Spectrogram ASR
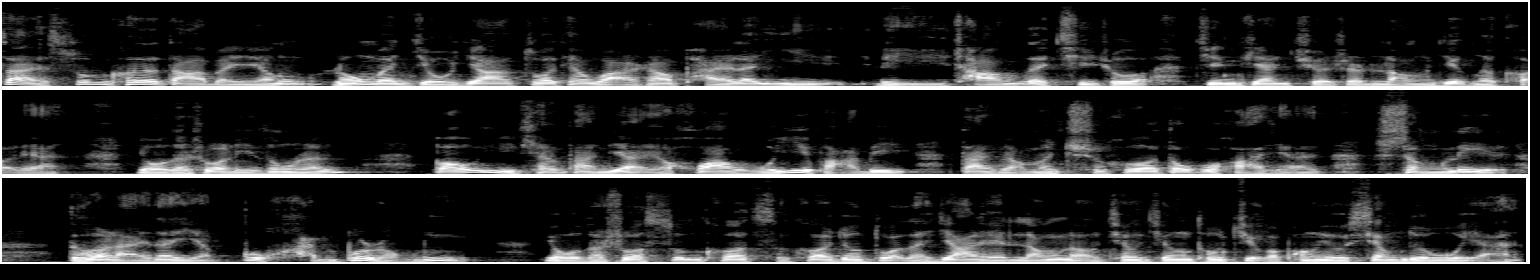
在孙科的大本营龙门酒家，昨天晚上排了一里长的汽车，今天却是冷静的可怜。有的说李宗仁。包一天饭店要花五亿法币，代表们吃喝都不花钱，胜利得来的也不很不容易。有的说孙科此刻正躲在家里，冷冷清清，同几个朋友相对无言。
